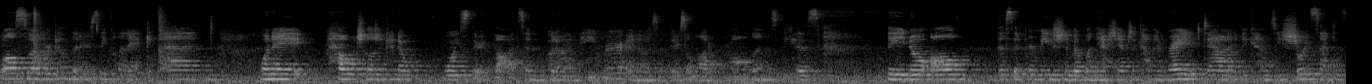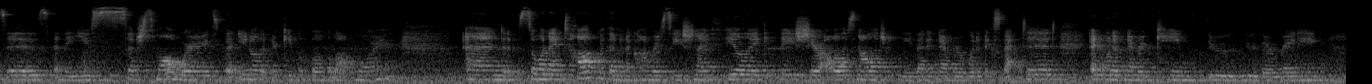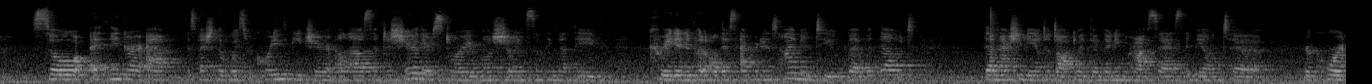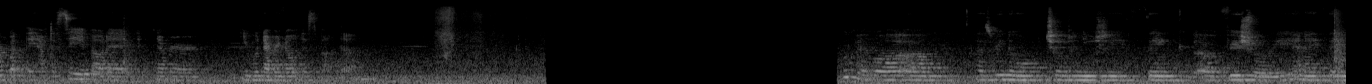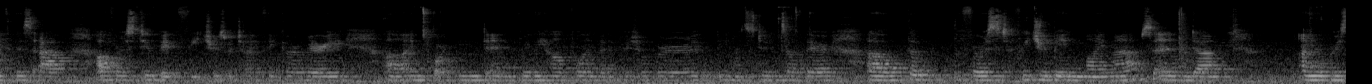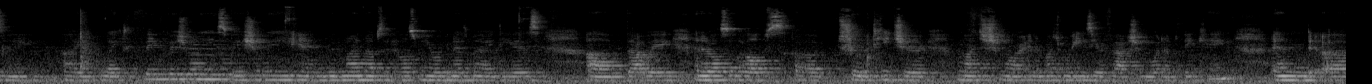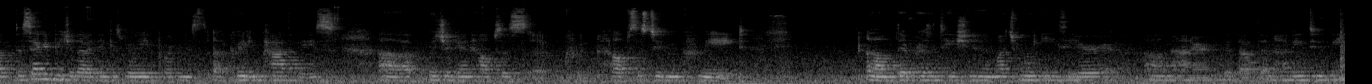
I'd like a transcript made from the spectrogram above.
Well, so I work at Literacy Clinic, and when I help children kind of voice their thoughts and put it on paper, I notice that there's a lot of problems because they know all this information, but when they actually have to come and write it down, it becomes these short sentences, and they use such small words, but you know that they're capable of a lot more. And so when I talk with them in a conversation, I feel like they share all this knowledge with me that I never would have expected and would have never came through through their writing. So I think our app, especially the voice recording feature, allows them to share their story while showing something that they've created and put all this effort and time into, but without them actually being able to document their learning process and be able to record what they have to say about it, it never you would never know this about them. Okay, well, um, as we know, children usually think uh, visually, and I think this app offers two big features, which I think are very uh, important and really helpful and beneficial for you know students out there. Uh, the the first feature being mind maps, and um, I know personally I like to think visually, spatially, and with mind maps it helps me organize my ideas um, that way, and it also helps uh, show the teacher much more in a much more easier fashion what I'm thinking. And uh, the second feature that I think is really important is uh, creating pathways, uh, which again helps us uh, helps the student create um, their presentation in a much more easier manner without them having to be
